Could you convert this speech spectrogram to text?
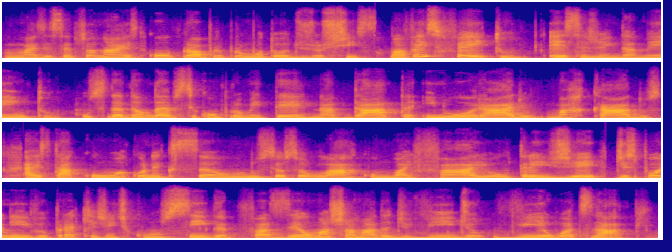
mais excepcionais, com o próprio promotor de justiça. Uma vez feito esse agendamento, o cidadão deve se comprometer na data e no horário marcados a estar com a conexão no seu celular com Wi-Fi ou 3G disponível para que a gente consiga fazer uma chamada de vídeo via WhatsApp.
